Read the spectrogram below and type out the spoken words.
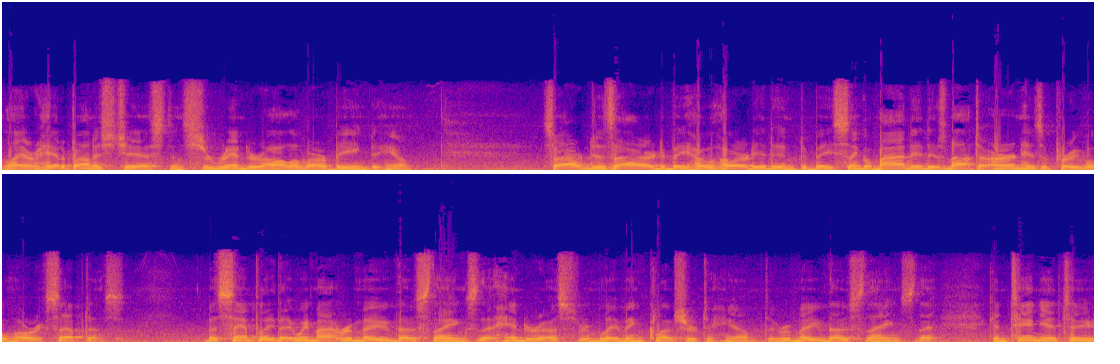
lay our head upon his chest, and surrender all of our being to him. So, our desire to be wholehearted and to be single minded is not to earn his approval or acceptance, but simply that we might remove those things that hinder us from living closer to him, to remove those things that continue to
